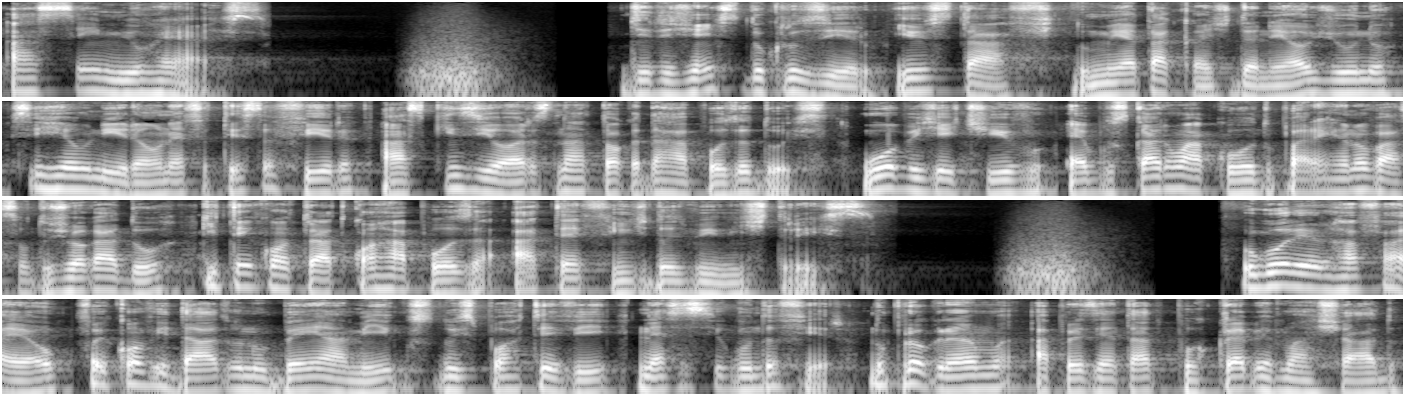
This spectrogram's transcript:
a 100 mil reais. Dirigentes do Cruzeiro e o staff do meio atacante Daniel Júnior se reunirão nesta terça-feira às 15 horas na Toca da Raposa 2. O objetivo é buscar um acordo para a renovação do jogador que tem contrato com a Raposa até fim de 2023. O goleiro Rafael foi convidado no Bem Amigos do Sport TV nesta segunda-feira. No programa, apresentado por Kleber Machado,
